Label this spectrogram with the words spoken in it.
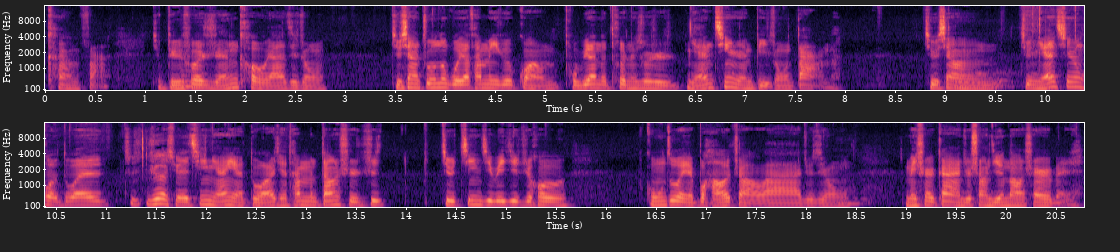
看法。就比如说人口呀这种，就像中东国家，他们一个广普遍的特征就是年轻人比重大嘛。就像就年轻人口多，热血青年也多，而且他们当时之就经济危机之后，工作也不好找啊，就这种没事儿干就上街闹事儿呗，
